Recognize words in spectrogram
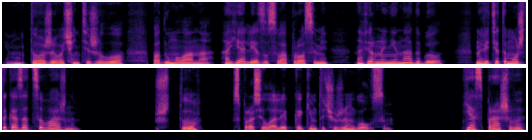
«Ему тоже очень тяжело», — подумала она. «А я лезу с вопросами. Наверное, не надо было. Но ведь это может оказаться важным». «Что?» — спросил Олег каким-то чужим голосом. «Я спрашиваю,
